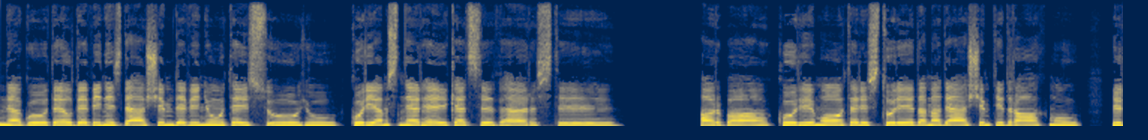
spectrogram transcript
negu dėl 99 teisiųjų, kuriems nereikia atsiversti. Arba kuri moteris turėdama dešimtį drachmų ir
